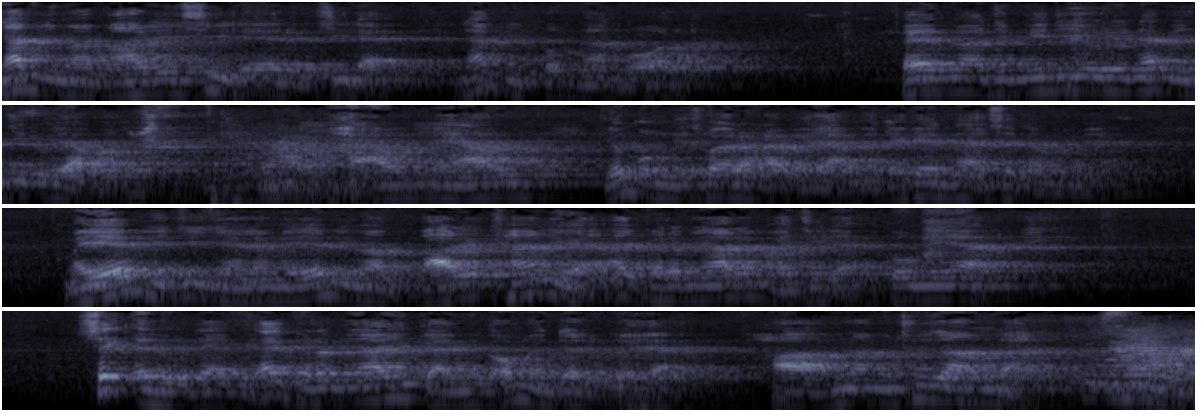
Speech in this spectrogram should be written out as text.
နတ်ပြည်မှာဘာတွေရှိလဲလို့ကြည့်လိုက်နတ်ပြည်ပုံစံပေါ်လာဘယ်မှာဒီဗီဒီယိုတွေနတ်ပြည်ကြည့်လို့ရပါ့မလားဟာမရဘူးရုပ်ပုံတွေဆွဲလာတာပဲရမယ်တကယ်နတ်အစ်တော်မမြင်မရဲပြည်ကြည့်ကြရင်လည်းမရဲပြည်မှာဘာတွေခန်းနေရအဲ့ဗရမယာထဲမှာကြည့်တယ်အကုန်မြင်ရစိတ်အလိုတည်းပြီအဲ့ဗရမယာကြီးကံပြီးကောင်းမှန်တက်လို့လည်းရ ဟာမနာမထူးဆန်းဘူးလားထူးဆန်းပါ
